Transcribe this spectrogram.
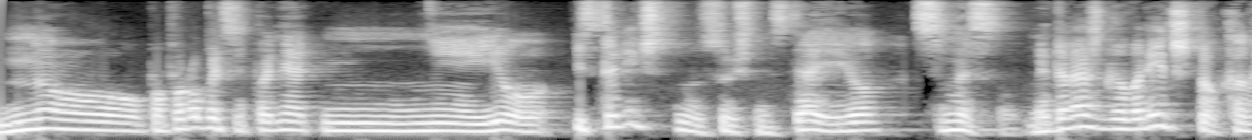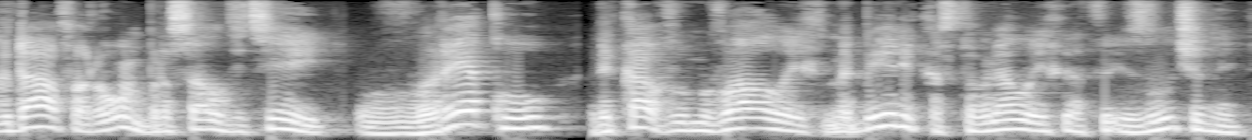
но попробуйте понять не ее историческую сущность, а ее смысл. Медраж говорит, что когда фараон бросал детей в реку, река вымывала их на берег, оставляла их излученными,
